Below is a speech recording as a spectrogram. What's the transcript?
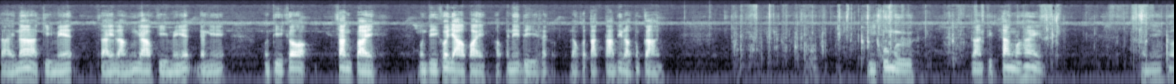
สายหน้ากี่เมตร สายหลังยาวกี่เมตร อย่างนี้ บางทีก็สั้นไป บางทีก็ยาวไปครับ อันนี้ดีเลยเราก็ตัดตามที่เราต้องการ มีคู่มือการติดตั้งมาให้ อันนี้ก็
